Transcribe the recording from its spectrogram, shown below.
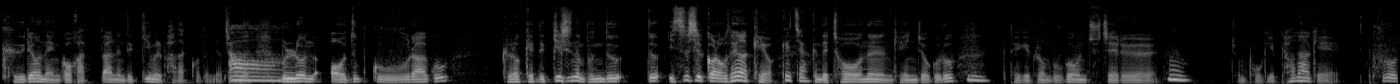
그려낸 것 같다는 느낌을 받았거든요. 저는 아. 물론 어둡고 우울하고 그렇게 느끼시는 분들도 있으실 거라고 생각해요. 그죠. 근데 저는 개인적으로 음. 되게 그런 무거운 주제를 음. 좀 보기 편하게 풀은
